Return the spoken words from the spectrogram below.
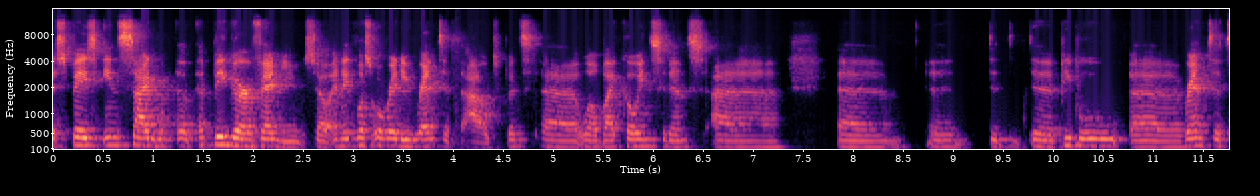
a space inside a, a, bigger venue. So, and it was already rented out. But uh, well, by coincidence, uh, um, uh, the, the people who uh, rented,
